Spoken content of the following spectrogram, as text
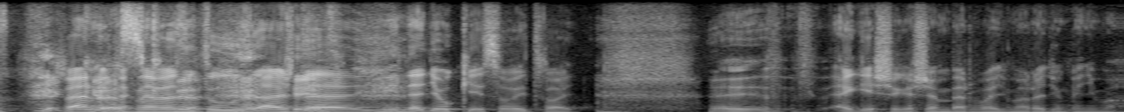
Felnőttek nevezni túlzás, de mindegy, oké, szóval itt vagy. Egészséges ember vagy, maradjunk ennyiben.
